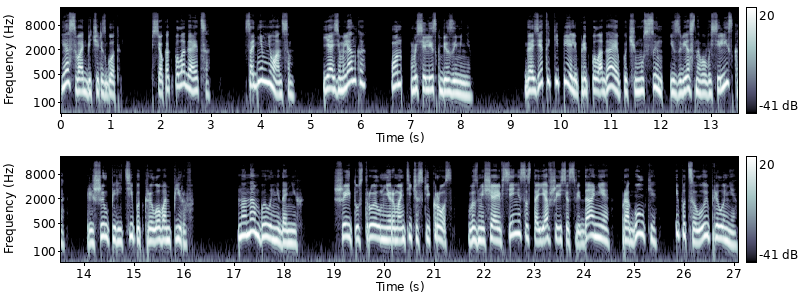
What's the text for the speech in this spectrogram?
И о свадьбе через год. Все как полагается с одним нюансом. Я землянка, он Василиск без имени. Газеты кипели, предполагая, почему сын известного Василиска решил перейти под крыло вампиров. Но нам было не до них. Шейд устроил мне романтический кросс, возмещая все несостоявшиеся свидания, прогулки и поцелуи при луне.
